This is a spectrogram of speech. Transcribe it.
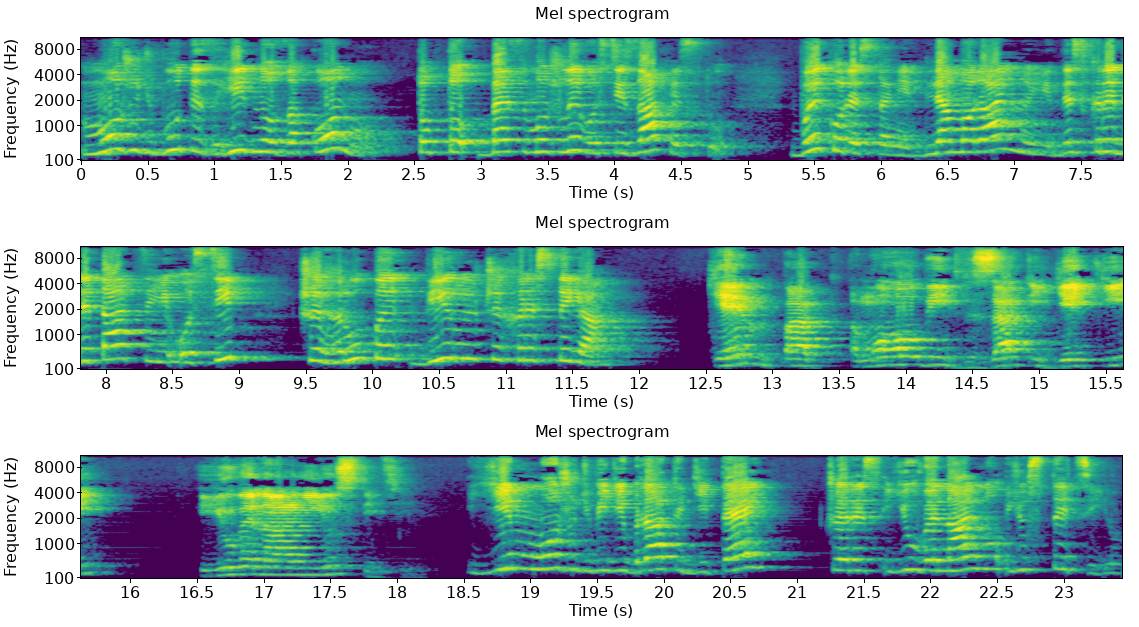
можуть бути згідно закону, тобто без можливості захисту, використані для моральної дискредитації осіб чи групи віруючих християн. Pak mohou být vzaty děti juvenální justicí. Їм можуть відібрати дітей через ювенальну юстицію.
